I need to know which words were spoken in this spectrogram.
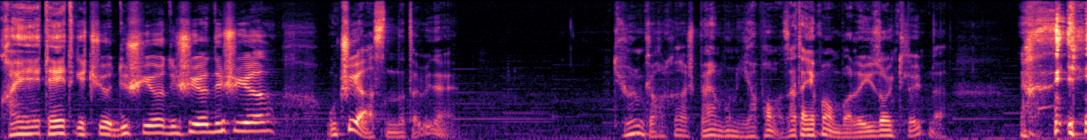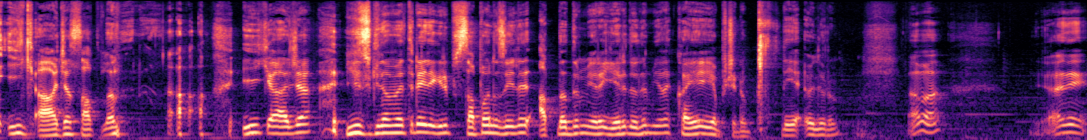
Kayaya teğet geçiyor, düşüyor, düşüyor, düşüyor. Uçuyor aslında tabii de. Diyorum ki arkadaş ben bunu yapamam. Zaten yapamam bu arada 110 kiloyum da. İlk ağaca saplanır. İlk ağaca 100 kilometreyle girip sapan hızıyla atladığım yere geri dönüm ya da kayaya yapışırım diye ölürüm. Ama yani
